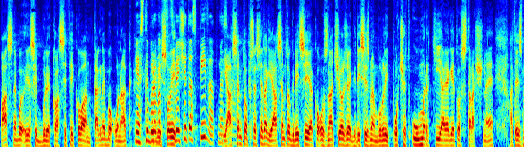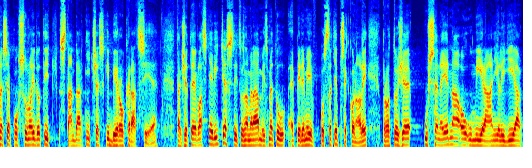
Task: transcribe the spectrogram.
pas nebo jestli bude klasifikován tak nebo onak. Jestli bude cvičit a zpívat. Mezi já jsem to přesně tak, já jsem to kdysi jako označil, že kdysi jsme mluvili počet úmrtí a jak je to strašné. A teď jsme se posunuli do ty standardní české byrokracie. Takže to je vlastně vítězství. To znamená, my jsme tu epidemii v podstatě překonali, protože už se nejedná o umírání lidí a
